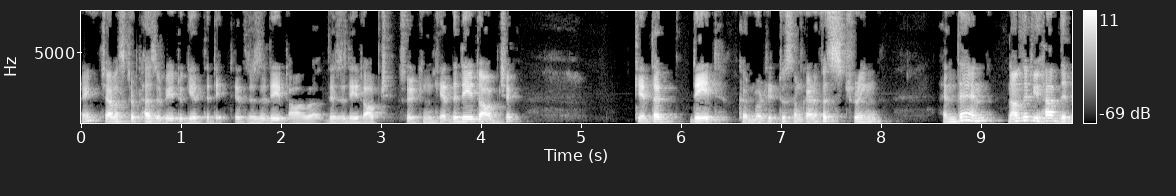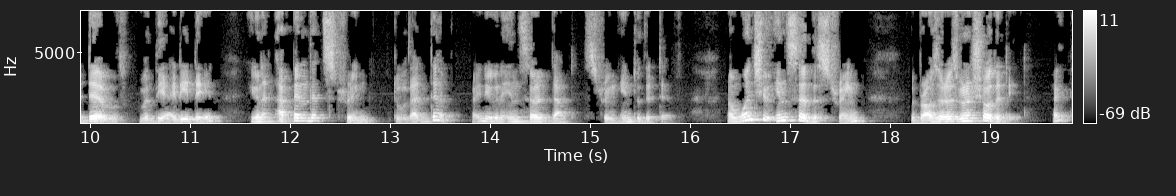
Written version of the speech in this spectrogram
right? JavaScript has a way to get the date. There's a date, uh, there's a date object. So you can get the date object, get that date, convert it to some kind of a string, and then now that you have the div with the ID date, you're going to append that string to that div, right? You're going to insert that string into the div. Now, once you insert the string, the browser is going to show the date, right?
